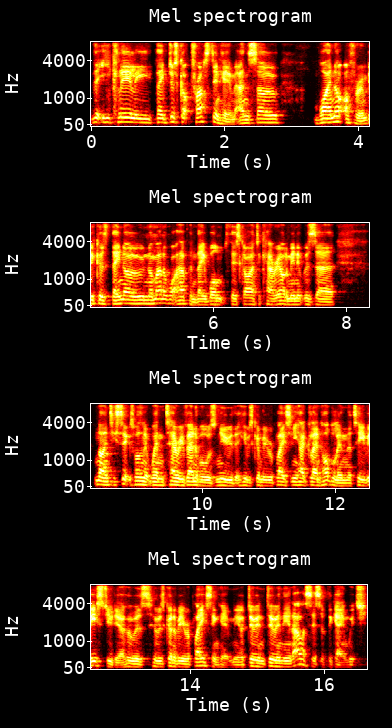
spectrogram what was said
that he clearly they've just got trust in him, and so why not offer him? Because they know no matter what happened, they want this guy to carry on. I mean, it was. Uh, 96 wasn't it when Terry Venables knew that he was going to be replaced and you had Glenn Hoddle in the TV studio who was who was going to be replacing him you know doing doing the analysis of the game which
